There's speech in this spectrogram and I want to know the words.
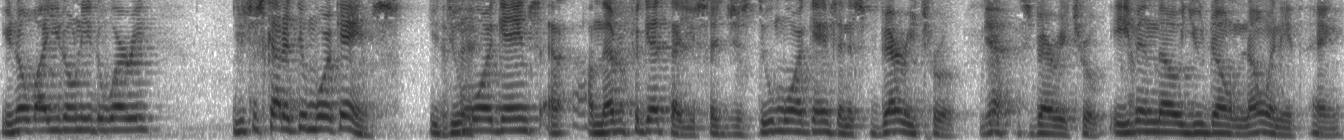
you know why you don't need to worry? You just got to do more games. You do it. more games. And I'll never forget that. You said just do more games. And it's very true. Yeah. It's very true. Even though you don't know anything,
